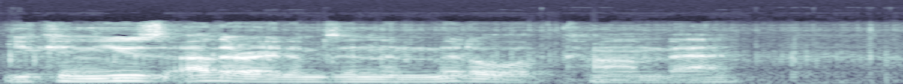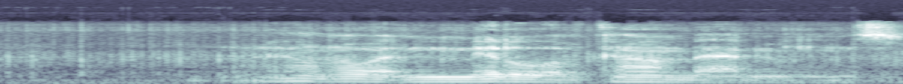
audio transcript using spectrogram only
You can use other items in the middle of combat. I don't know what middle of combat means.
